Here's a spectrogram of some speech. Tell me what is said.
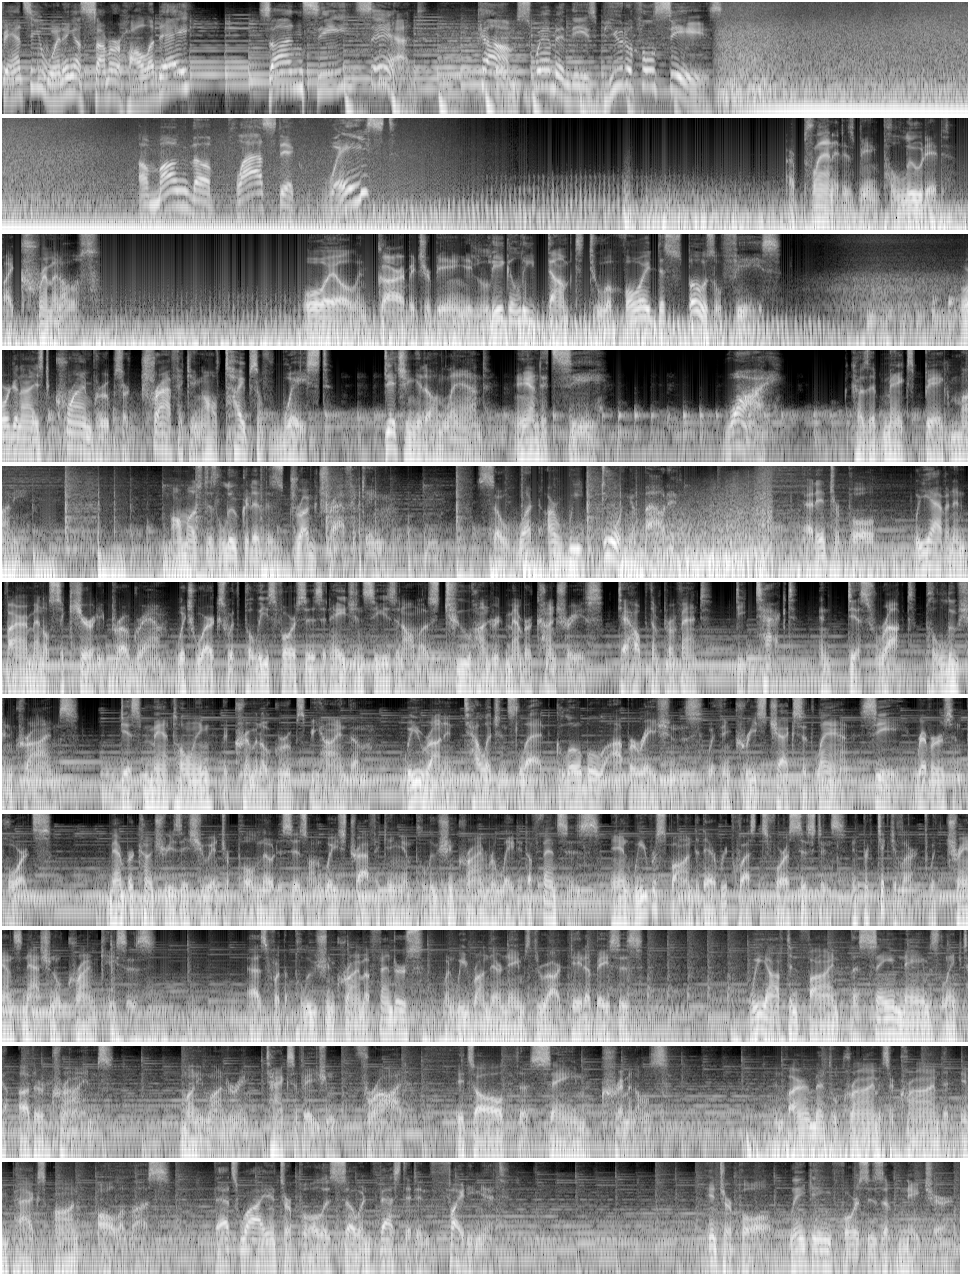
Fancy winning a summer holiday? Sun, sea, sand. Come swim in these beautiful seas. Among the plastic waste? Our planet is being polluted by criminals. Oil and garbage are being illegally dumped to avoid disposal fees. Organized crime groups are trafficking all types of waste, ditching it on land and at sea. Why? Because it makes big money. Almost as lucrative as drug trafficking. So, what are we doing about it? At Interpol, we have an environmental security program which works with police forces and agencies in almost 200 member countries to help them prevent, detect, and disrupt pollution crimes, dismantling the criminal groups behind them. We run intelligence led global operations with increased checks at land, sea, rivers, and ports. Member countries issue Interpol notices on waste trafficking and pollution crime related offenses, and we respond to their requests for assistance, in particular with transnational crime cases. As for the pollution crime offenders, when we run their names through our databases, we often find the same names linked to other crimes money laundering, tax evasion, fraud. It's all the same criminals. Environmental crime is a crime that impacts on all of us. That's why Interpol is so invested in fighting it. Interpol, linking forces of nature.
